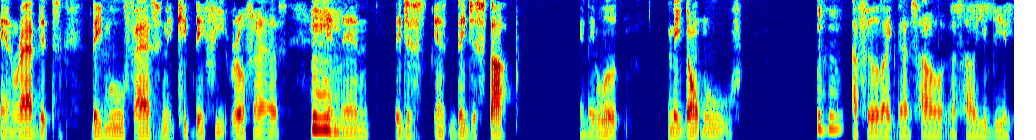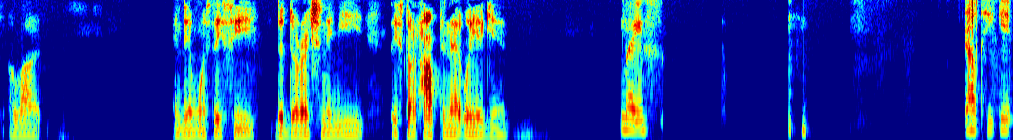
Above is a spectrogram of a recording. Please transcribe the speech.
And rabbits, they move fast and they kick their feet real fast, mm-hmm. and then they just they just stop and they look and they don't move. Mm-hmm. I feel like that's how that's how you be a lot. And then once they see the direction they need, they start hopping that way again. Nice. I'll take it.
